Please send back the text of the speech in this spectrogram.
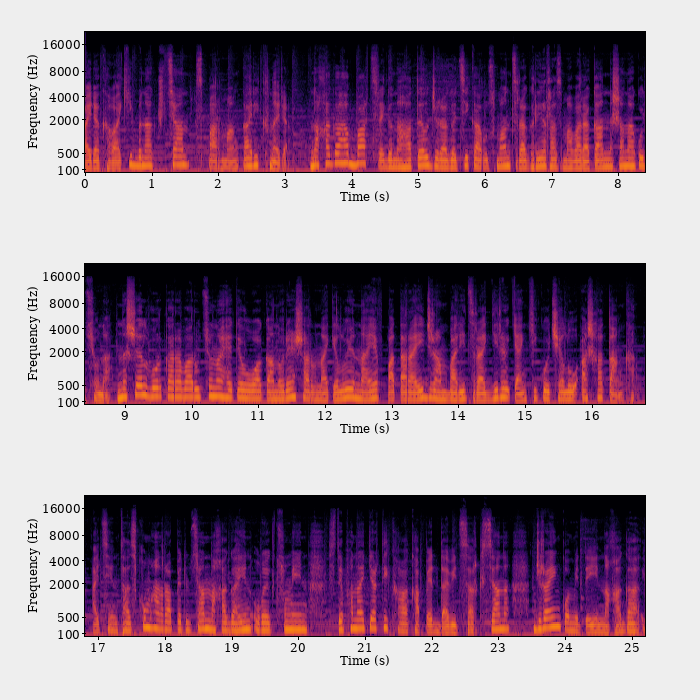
մայրաքաղաքի բնակչության սպառման կարիքները։ Նախագահը բարձր է գնահատել ջրագծի կառուցման ծրագրի ռազմավարական նշանակությունը, նշել, որ կառավարությունը հետևողականորեն շարունակելու է նաև պատարայի ջրամբարի ծրագիրը կյանքի կոչելու աշխատանքը։ Այցի ընթացքում հանրապետության նախագահին ուղեկցում էին Ստեփանակերտի քաղաքապետ Դավիթ Սարգսյանը, ջրային կոմիտեի նախագահ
